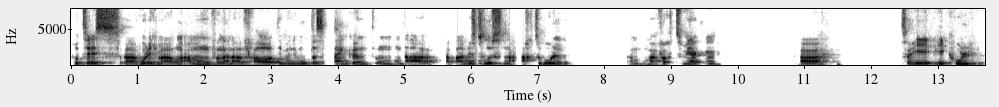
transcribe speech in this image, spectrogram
Prozess äh, hole ich mal Umarmung von einer Frau, die meine Mutter sein könnte, um, um da ein paar Ressourcen nachzuholen, ähm, um einfach zu merken, äh, so hey, hey cool,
